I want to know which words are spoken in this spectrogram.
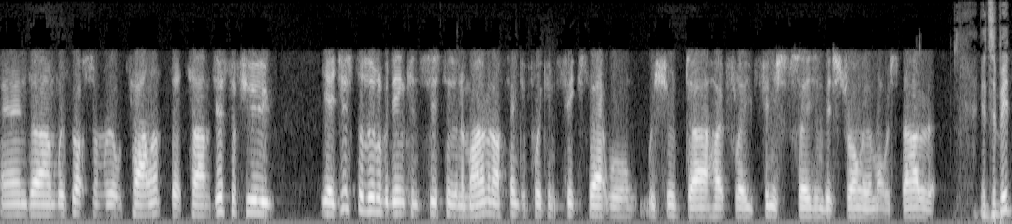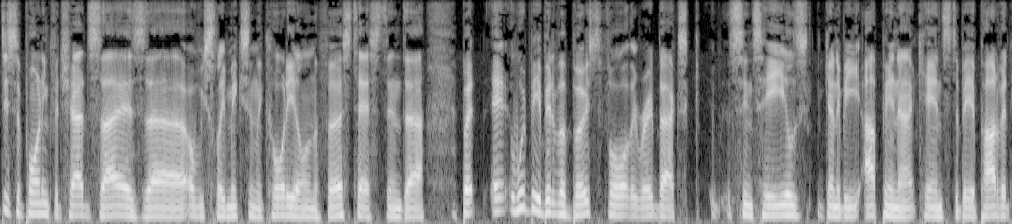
and um, we've got some real talent. But um, just a few. Yeah, just a little bit inconsistent at the moment. I think if we can fix that, we'll we should uh, hopefully finish the season a bit stronger than what we started it. It's a bit disappointing for Chad Sayers, uh, obviously mixing the cordial in the first test, and uh, but it would be a bit of a boost for the Redbacks since he is going to be up in uh, Cairns to be a part of it.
